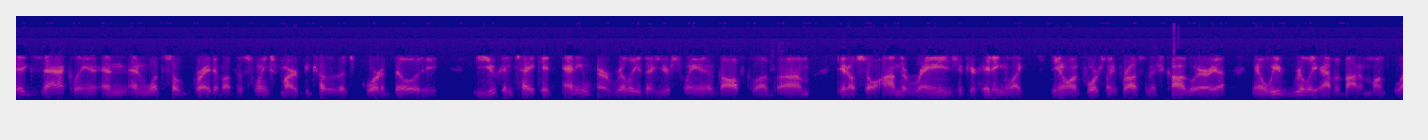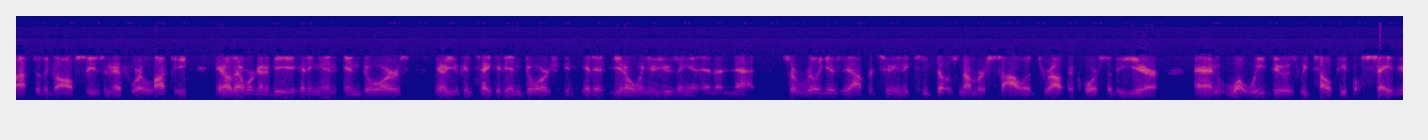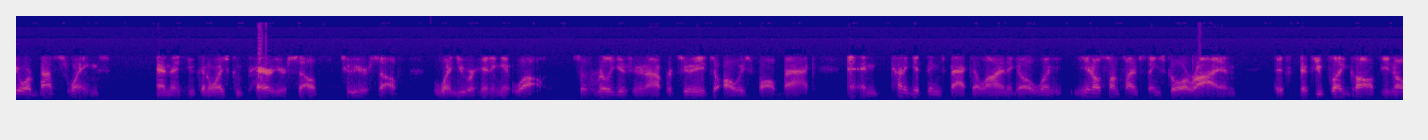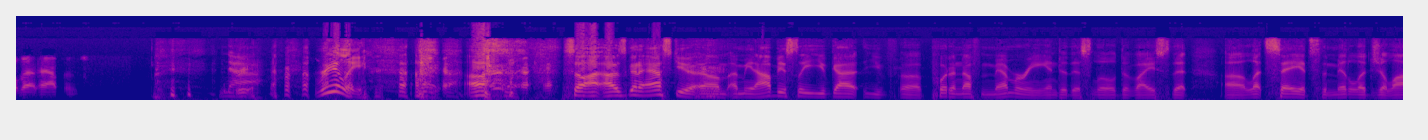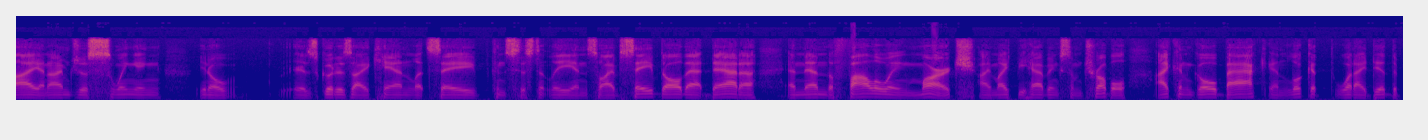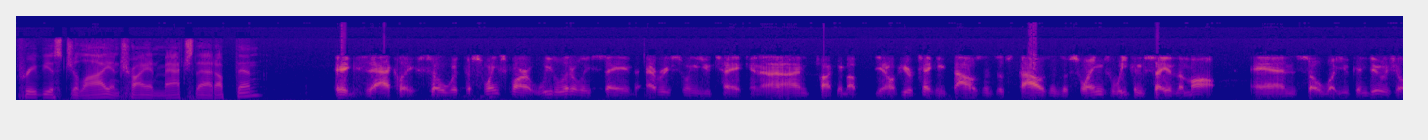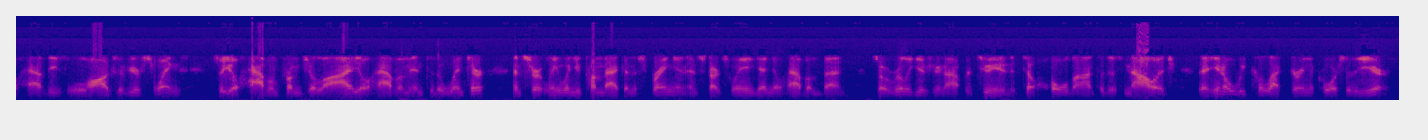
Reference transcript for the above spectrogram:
Exactly, and and what's so great about the Swing Smart because of its portability, you can take it anywhere really that you're swinging a golf club. Um, you know, so on the range, if you're hitting like, you know, unfortunately for us in the Chicago area, you know, we really have about a month left of the golf season if we're lucky. You know, then we're going to be hitting in indoors. You know, you can take it indoors. You can hit it, you know, when you're using it in a net. So it really gives you the opportunity to keep those numbers solid throughout the course of the year. And what we do is we tell people save your best swings, and then you can always compare yourself to yourself when you were hitting it well. So it really gives you an opportunity to always fall back and kind of get things back in line and go when you know sometimes things go awry. And if if you play golf you know that happens. Nah. Really? Uh, so I, I was going to ask you um, i mean obviously you've got you've uh, put enough memory into this little device that uh, let's say it's the middle of july and i'm just swinging you know as good as I can, let's say, consistently. And so I've saved all that data. And then the following March, I might be having some trouble. I can go back and look at what I did the previous July and try and match that up then? Exactly. So with the Swing Smart, we literally save every swing you take. And uh, I'm talking about, you know, if you're taking thousands of thousands of swings, we can save them all. And so what you can do is you'll have these logs of your swings. So you'll have them from July, you'll have them into the winter, and certainly when you come back in the spring and, and start swinging again, you'll have them then. So it really gives you an opportunity to, to hold on to this knowledge that you know we collect during the course of the year.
